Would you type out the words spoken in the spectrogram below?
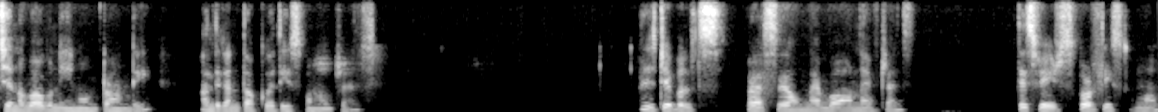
చిన్న బాబు నేను ఉంటామండి. అందుకని తక్కువ తీసుకున్నాం ఫ్రెండ్స్. వెజిటేబుల్స్ ఫ్రెష్గా ఉన్నాయి బాగున్నాయి ఫ్రెండ్స్. అయితే స్వీట్స్ కూడా తీసుకున్నాం.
